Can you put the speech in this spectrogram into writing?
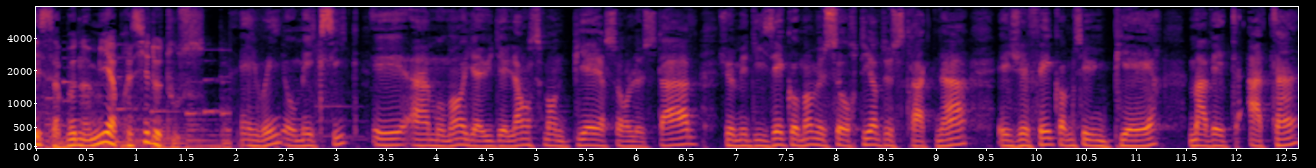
et sa bonhomie appréciée de tous. Et oui, au Mexique. Et à un moment, il y a eu des lancements de pierres sur le stade. Je me disais comment me sortir de ce. Et j'ai fait comme si une pierre m'avait atteint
